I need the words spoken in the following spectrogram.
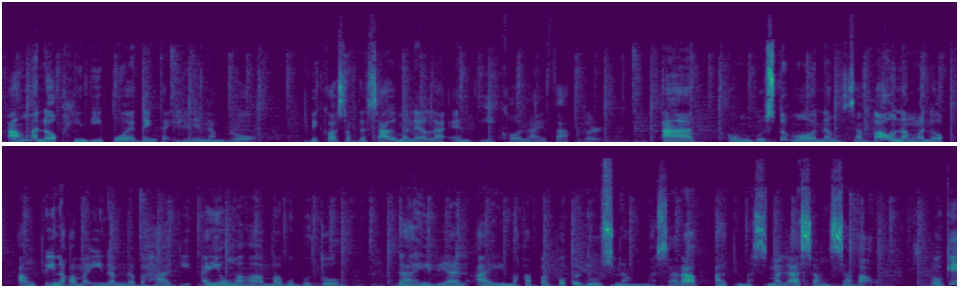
Ang manok hindi pwedeng kainin ng raw because of the Salmonella and E. coli factor. At kung gusto mo ng sabaw ng manok, ang pinakamainam na bahagi ay yung mga mabubuto dahil yan ay makapagpoproduce ng masarap at mas malasang sabaw. Okay?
